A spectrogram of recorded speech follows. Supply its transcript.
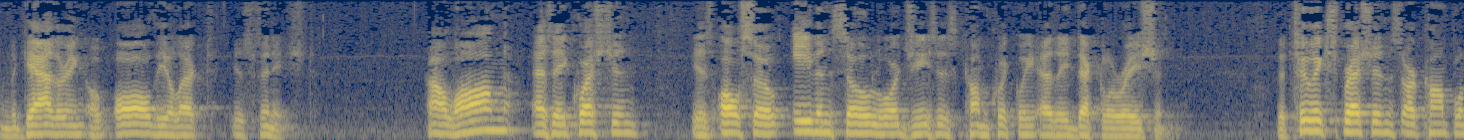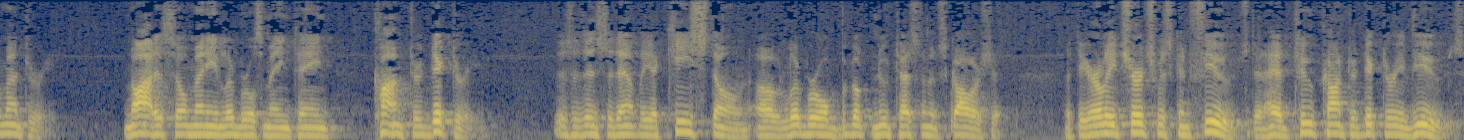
when the gathering of all the elect is finished. How long as a question is also even so Lord Jesus come quickly as a declaration. The two expressions are complementary, not as so many liberals maintain, contradictory. This is incidentally a keystone of liberal New Testament scholarship. That the early church was confused and had two contradictory views.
